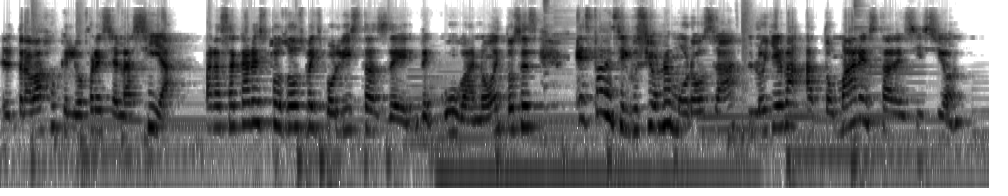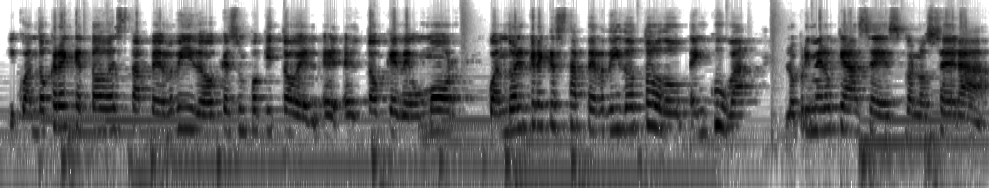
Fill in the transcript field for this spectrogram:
el trabajo que le ofrece la CIA para sacar a estos dos beisbolistas de, Cuba, ¿no? Entonces, esta desilusión amorosa lo lleva a tomar esta decisión. Y cuando cree que todo está perdido, que es un poquito el, toque de humor, cuando él cree que está perdido todo en Cuba, lo primero que hace es conocer a,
